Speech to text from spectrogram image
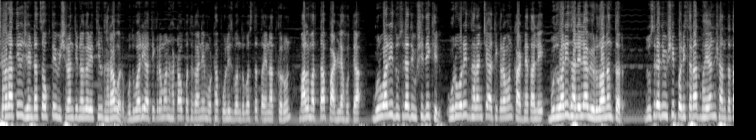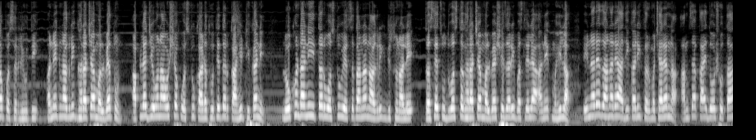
शहरातील झेंडा चौक ते विश्रांतीनगर येथील घरावर बुधवारी अतिक्रमण हटाव पथकाने मोठा पोलीस बंदोबस्त तैनात करून मालमत्ता पाडल्या होत्या. गुरुवारी दुसऱ्या दिवशी देखील उर्वरित घरांचे अतिक्रमण काढण्यात आले. बुधवारी झालेल्या विरोधानंतर दुसऱ्या दिवशी परिसरात भयन शांतता पसरली होती. अनेक नागरिक घराच्या मलब्यातून आपल्या जीवनावश्यक वस्तू काढत होते तर काही ठिकाणी लोखंड आणि इतर वस्तू वेचताना नागरिक दिसून आले. तसेच उद्ध्वस्त घराच्या मलब्या शेजारी बसलेल्या अनेक महिला येणाऱ्या जाणाऱ्या अधिकारी कर्मचाऱ्यांना आमचा काय दोष होता?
